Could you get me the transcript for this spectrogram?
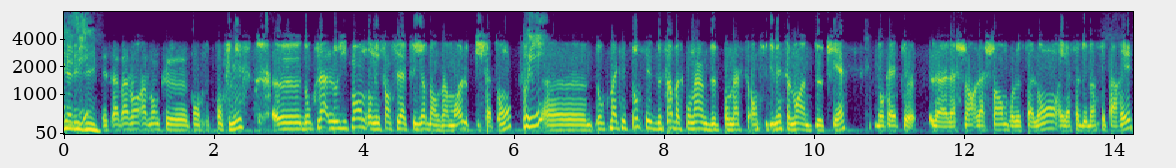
Allez-y, allez-y. Avant, avant que qu'on finisse. Euh, donc là, logiquement, on est censé l'accueillir dans un mois, le petit chaton. Oui. Euh, donc ma question, c'est de faire parce qu'on a un deux, on a entre guillemets seulement un deux pièces. Donc avec euh, la, la, cham- la chambre, le salon et la salle de bain séparée.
